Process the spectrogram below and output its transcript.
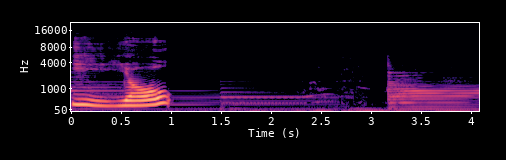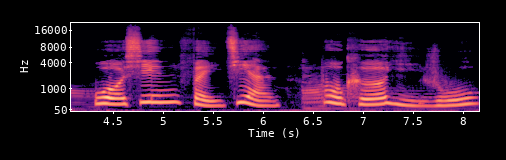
以游。我心匪见，不可以如；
